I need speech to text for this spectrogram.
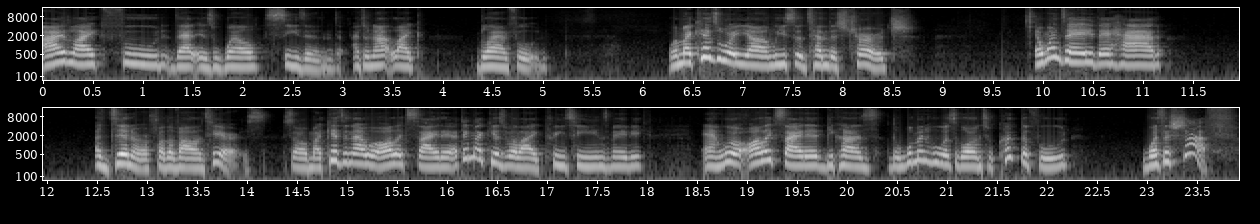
I like food that is well seasoned. I do not like bland food. When my kids were young, we used to attend this church. And one day they had a dinner for the volunteers. So my kids and I were all excited. I think my kids were like preteens, maybe. And we were all excited because the woman who was going to cook the food was a chef.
